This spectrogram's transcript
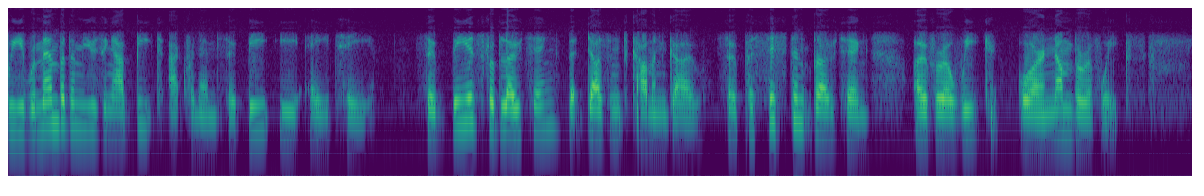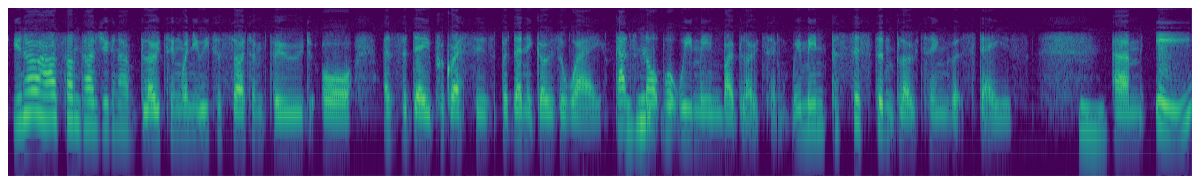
we remember them using our BEAT acronym, so B-E-A-T. So B is for bloating that doesn't come and go. So persistent bloating over a week or a number of weeks. You know how sometimes you can have bloating when you eat a certain food or as the day progresses, but then it goes away. That's mm-hmm. not what we mean by bloating. We mean persistent bloating that stays. Mm. Um, e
